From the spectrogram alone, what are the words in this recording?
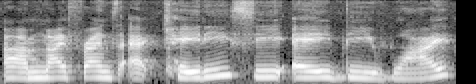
Um, my friends at Cady, C A D Y,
